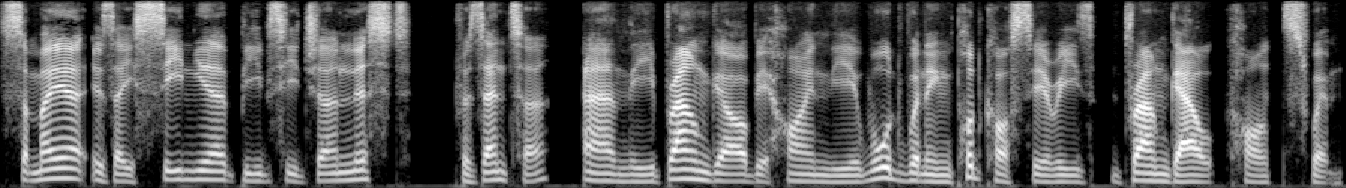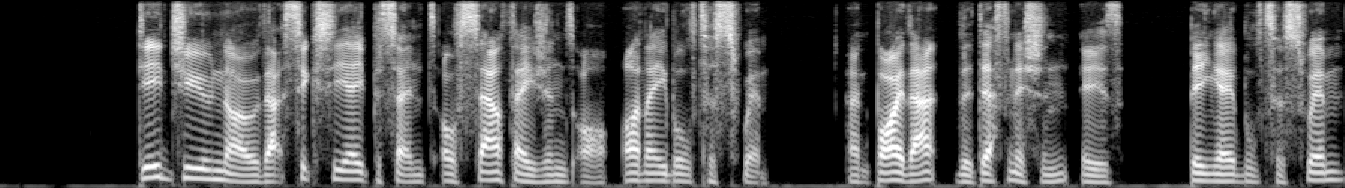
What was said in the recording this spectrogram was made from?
Summaya is a senior BBC journalist, presenter, and the brown girl behind the award winning podcast series Brown Girl Can't Swim. Did you know that 68% of South Asians are unable to swim? And by that, the definition is being able to swim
